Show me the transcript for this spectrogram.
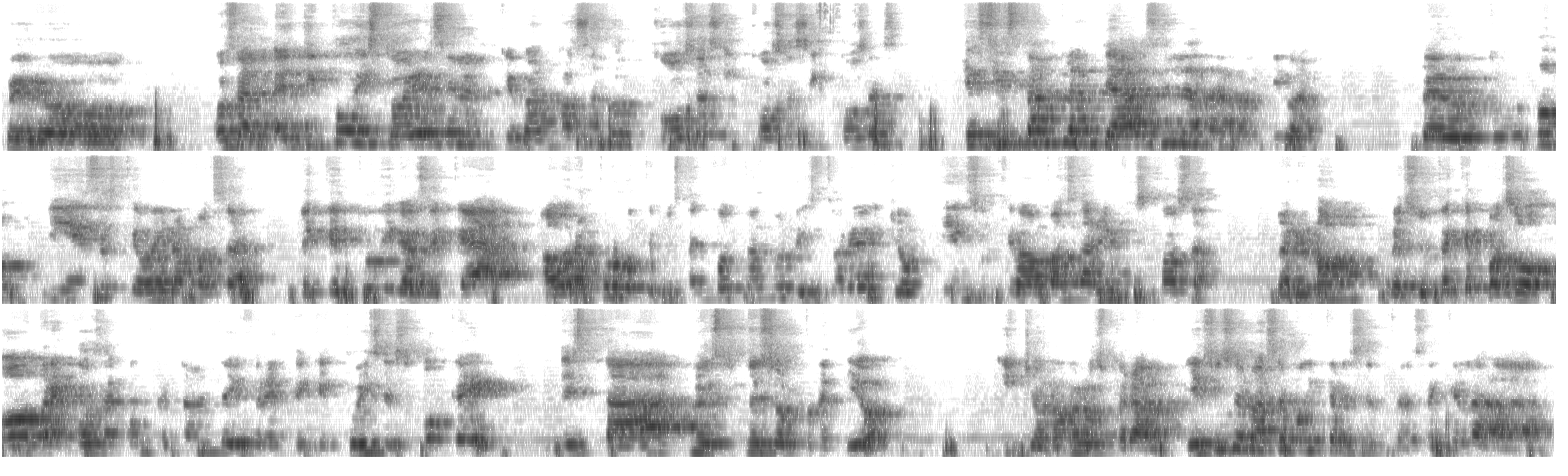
pero, o sea, el tipo de historias en el que van pasando cosas y cosas y cosas que sí están planteadas en la narrativa, pero tú no piensas que vayan a pasar, de que tú digas de que, ah, ahora por lo que me están contando la historia, yo pienso que va a pasar X cosa, pero no, resulta que pasó otra cosa completamente diferente que tú dices, ok, está, me, me sorprendió y yo no me lo esperaba. Y eso se me hace muy interesante, hace que la,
